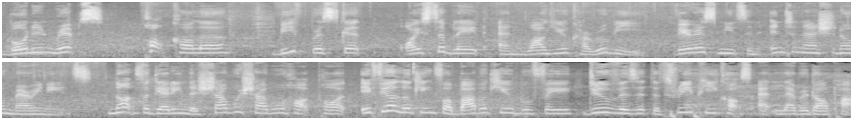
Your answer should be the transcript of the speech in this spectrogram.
bone-in ribs, pork collar, beef brisket, oyster blade, and wagyu karubi. Various meats in international marinades. Not forgetting the shabu shabu hot pot. If you're looking for barbecue buffet, do visit the Three Peacocks at Labrador Park.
